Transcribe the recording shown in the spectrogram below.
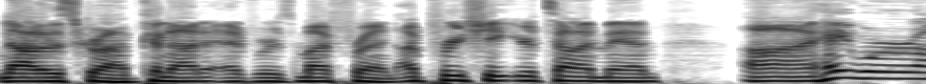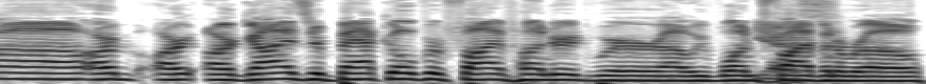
Not a scribe, Konata Edwards, my friend. I appreciate your time, man. Uh, hey, we're uh, our, our our guys are back over 500. We're uh, we've won Yes. five in a row.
